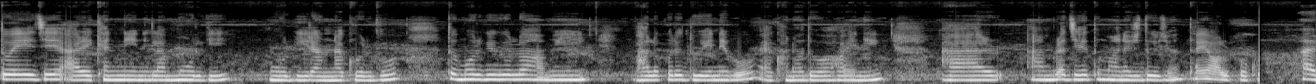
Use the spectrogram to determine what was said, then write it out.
তো এই যে আর এখানে নিয়ে নিলাম মুরগি মুরগি রান্না করব। তো মুরগিগুলো আমি ভালো করে ধুয়ে নেব, এখনও ধোয়া হয়নি। আর আমরা যেহেতু মানুষ দুইজন, তাই অল্প আর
